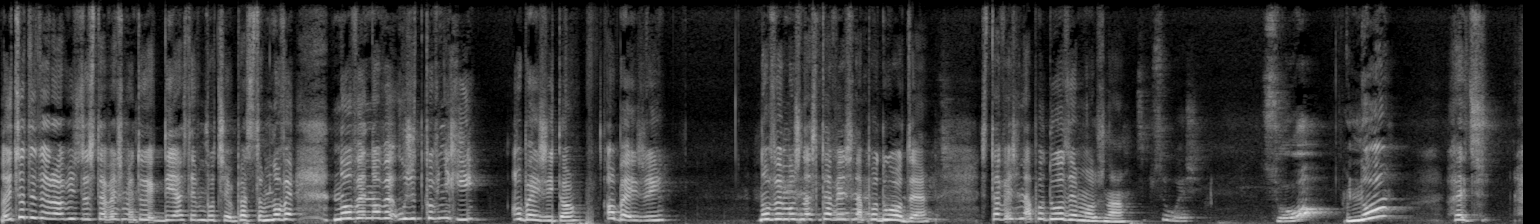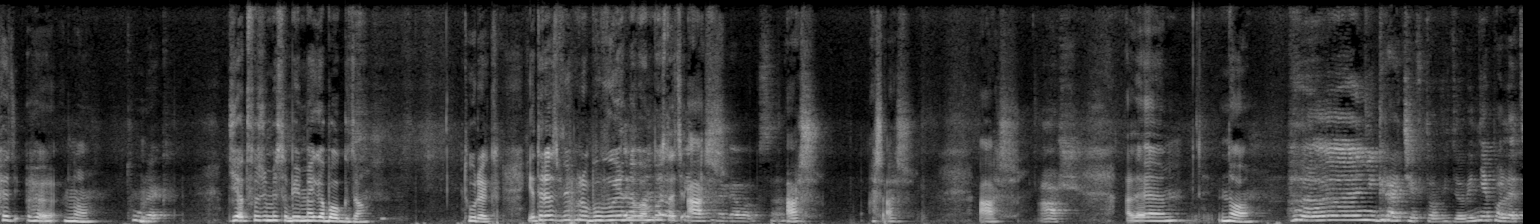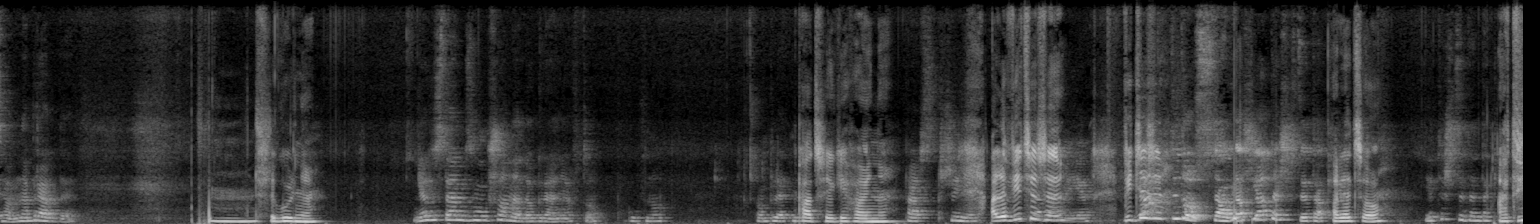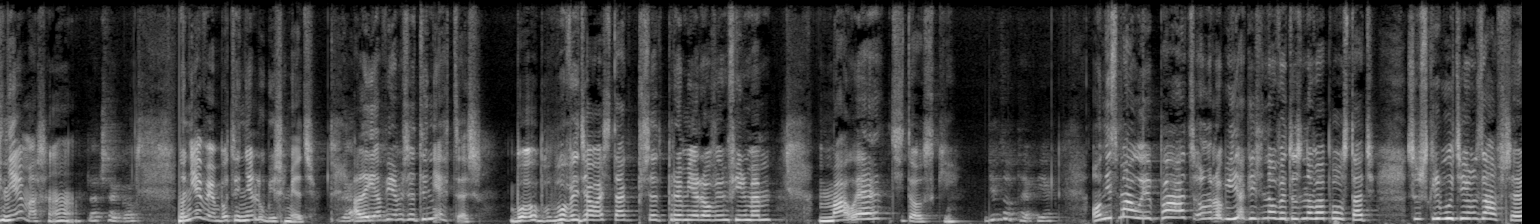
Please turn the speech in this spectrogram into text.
No i co ty to robisz? Zostawiasz mnie tu, jak gdy ja jestem potrzebny. Patrz, są nowe, nowe, nowe użytkowniki. Obejrzyj to. Obejrzyj. Nowe można stawiać na podłodze. Stawiać na podłodze można. Zepsułeś. Co? No? Hej, hej, he, no. Turek. Dzisiaj otworzymy sobie megaboxa. Turek. Ja teraz wypróbuję nową postać. Megaboxa. Ash. Ash, Ash. Ash. Aż. Ale, no. Eee, Nie grajcie w to, widzowie. Nie polecam, naprawdę. Mm, Szczególnie. Ja zostałam zmuszona do grania w to. Gówno. Kompletnie. Patrz, jakie fajne. Patrz, skrzynię. Ale wiecie, że... Wiecie, że... Ty to stawiasz? Ja też chcę taki. Ale co? Ja też chcę ten taki. A ty nie masz, a. Dlaczego? No nie wiem, bo ty nie lubisz mieć. Ja? Ale ja wiem, że ty nie chcesz. Bo, bo powiedziałaś tak przed premierowym filmem małe citoski. Gdzie to tepie? On jest mały, patrz, on robi jakieś nowe, to jest nowa postać. Subskrybujcie ją zawsze.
